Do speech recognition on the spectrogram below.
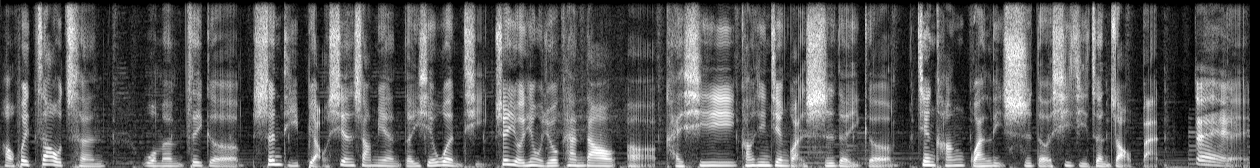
好会造成我们这个身体表现上面的一些问题。所以有一天我就看到呃凯西康心健管师的一个健康管理师的西级证照班。对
